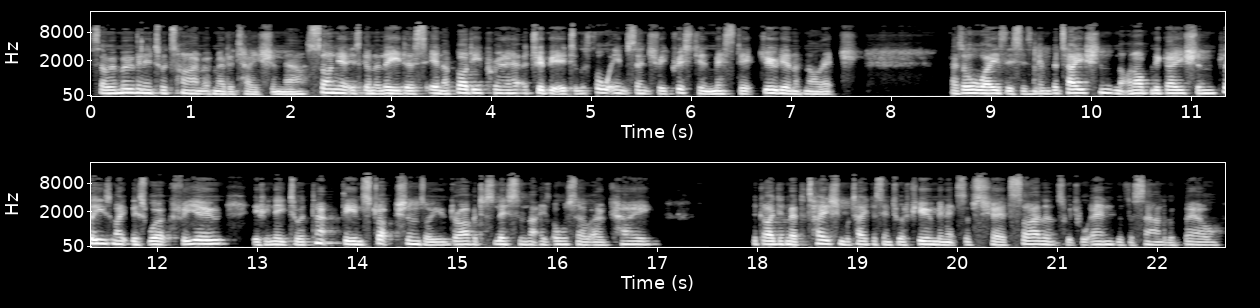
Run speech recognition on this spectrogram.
So we're moving into a time of meditation now. Sonia is going to lead us in a body prayer attributed to the 14th century Christian mystic Julian of Norwich. As always, this is an invitation, not an obligation. Please make this work for you. If you need to adapt the instructions or you'd rather just listen, that is also okay. The guided meditation will take us into a few minutes of shared silence, which will end with the sound of a bell.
